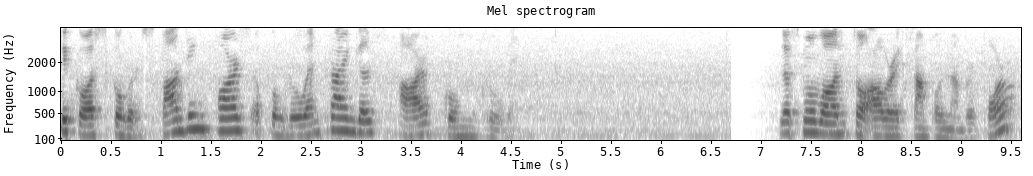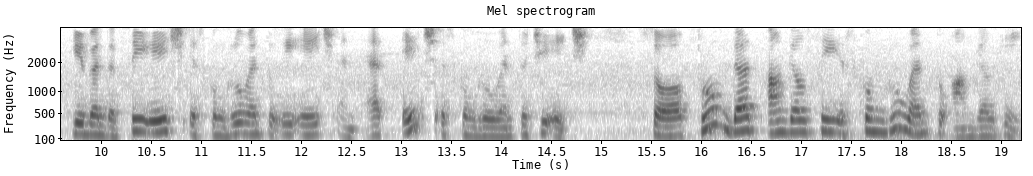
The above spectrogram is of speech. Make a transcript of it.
because corresponding parts of congruent triangles are congruent. Let's move on to our example number 4. Given that CH is congruent to EH and FH is congruent to GH. So, prove that angle C is congruent to angle E.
